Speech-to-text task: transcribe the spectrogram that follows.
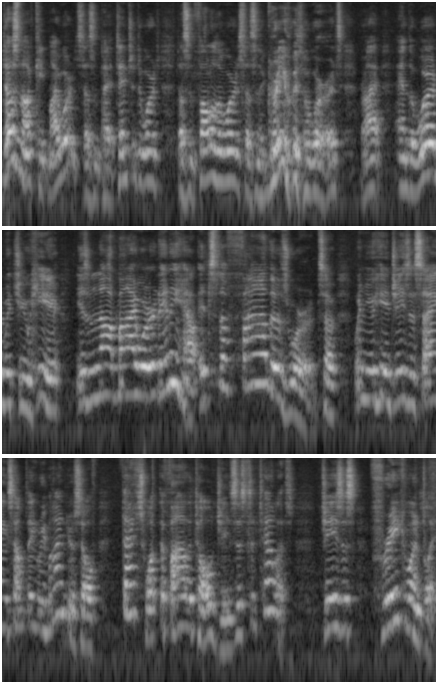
does not keep my words, doesn't pay attention to words, doesn't follow the words, doesn't agree with the words, right? And the word which you hear is not my word anyhow. It's the Father's word. So when you hear Jesus saying something, remind yourself that's what the Father told Jesus to tell us. Jesus frequently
